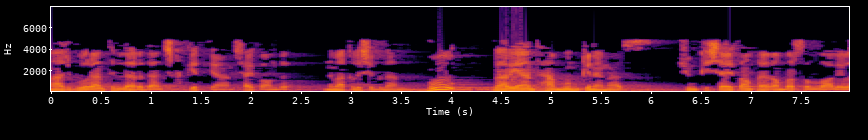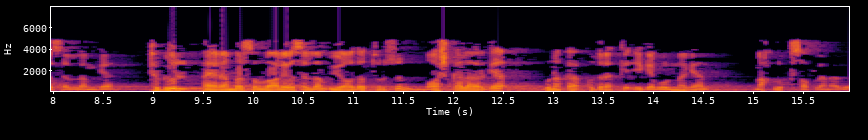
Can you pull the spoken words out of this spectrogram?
majburan tillaridan chiqib ketgan shaytonni nima qilishi bilan. Bu variant ham mumkin emas chunki shayton payg'ambar sallallohu alayhi vasallamga tugul payg'ambar sallallohu alayhi vasallam u yoqda tursin boshqalarga bunaqa qudratga ega bo'lmagan maxluq hisoblanadi.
